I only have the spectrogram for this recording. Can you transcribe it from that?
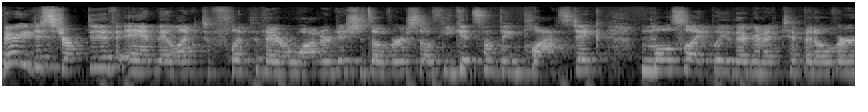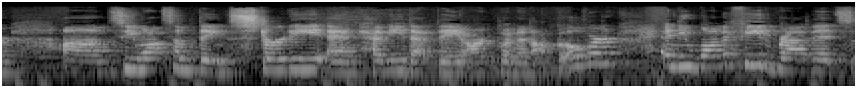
very destructive and they like to flip their water dishes over so if you get something plastic most likely they're gonna tip it over um, so you want something sturdy and heavy that they aren't going to knock over. And you want to feed rabbits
